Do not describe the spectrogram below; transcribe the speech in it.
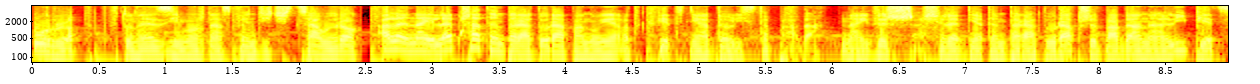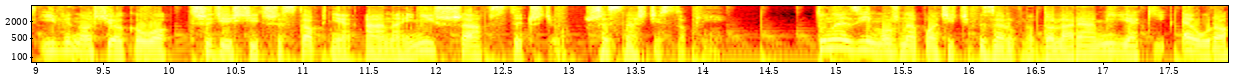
Urlop w Tunezji można spędzić cały rok, ale najlepsza temperatura panuje od kwietnia do listopada. Najwyższa średnia temperatura przypada na lipiec i wynosi około 33 stopnie, a najniższa w styczniu 16 stopni. Tunezji można płacić zarówno dolarami, jak i euro,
